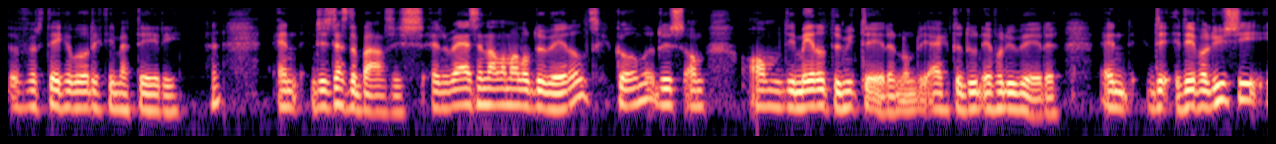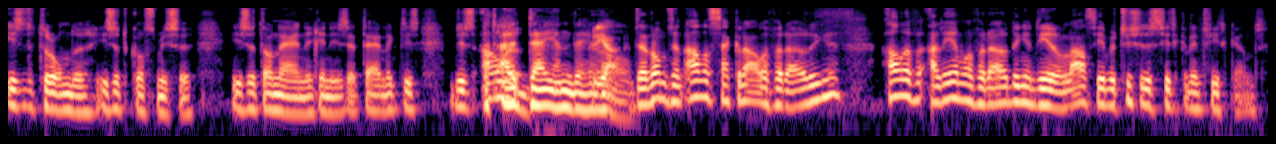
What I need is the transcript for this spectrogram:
vertegenwoordigd in materie. Hè? En dus dat is de basis. En wij zijn allemaal op de wereld gekomen, dus om, om die wereld te muteren, om die eigenlijk te doen evolueren. En de, de evolutie is het ronde, is het kosmische, is het oneindige, is uiteindelijk... Dus, dus het alle, uitdijende heelal. Ja, daarom zijn alle sacrale verhoudingen, alle, alleen maar verhoudingen die een relatie hebben tussen de cirkel en het vierkant.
